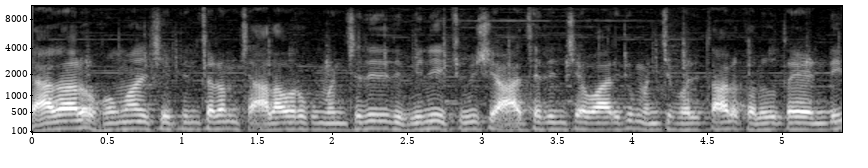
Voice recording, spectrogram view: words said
యాగాలు హోమాలు చేపించడం చాలా వరకు మంచిది. ఇది విని చూసి ఆచరించే వారికి మంచి ఫలితాలు కలుగుతాయండి.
